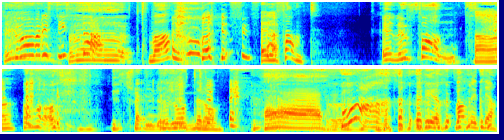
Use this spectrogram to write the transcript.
Men vad var det sista? Va? Vad var det sista? Elefant. Elefant? Ja. Hur låter de? Vad vet jag?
